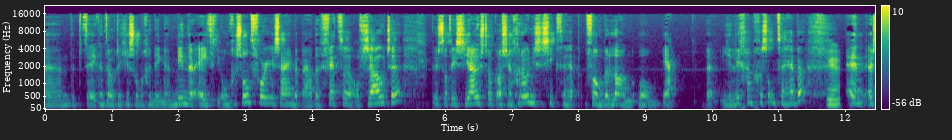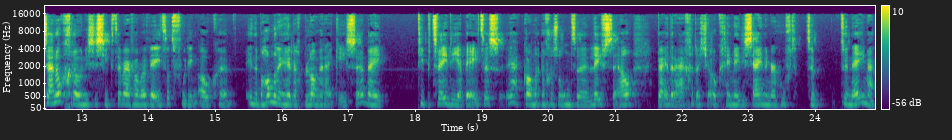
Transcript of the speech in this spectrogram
Um, dat betekent ook dat je sommige dingen minder eet die ongezond voor je zijn, bepaalde vetten of zouten. Dus dat is juist ook als je een chronische ziekte hebt van belang om ja, uh, je lichaam gezond te hebben. Ja. En er zijn ook chronische ziekten waarvan we weten dat voeding ook uh, in de behandeling heel erg belangrijk is. Hè? Bij type 2 diabetes ja, kan een gezonde leefstijl bijdragen dat je ook geen medicijnen meer hoeft te te nemen.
